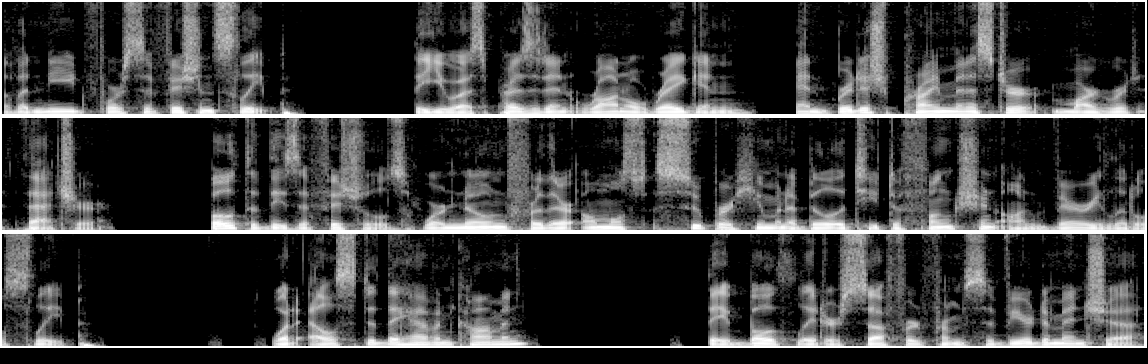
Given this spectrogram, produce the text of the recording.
of a need for sufficient sleep the US President Ronald Reagan and British Prime Minister Margaret Thatcher. Both of these officials were known for their almost superhuman ability to function on very little sleep. What else did they have in common? They both later suffered from severe dementia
